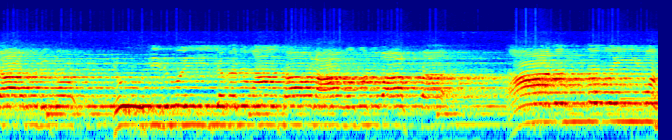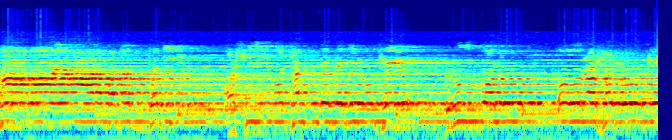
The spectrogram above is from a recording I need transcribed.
জাগরিত জ্যোতির্ময়ী জগন্মাতার আগমন বার্তা। আনন্দময়ী মহামায়ার পদধ্বনি অসীম ছন্দে বেজে উঠে। রূপলোক ও রসলোকে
